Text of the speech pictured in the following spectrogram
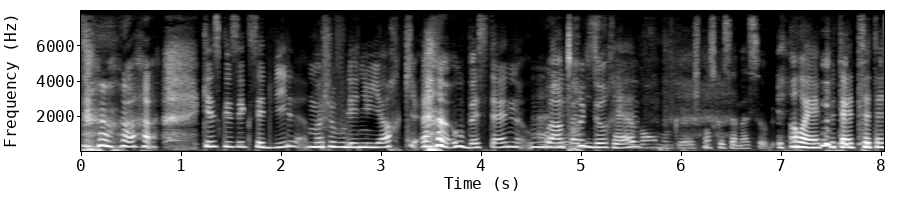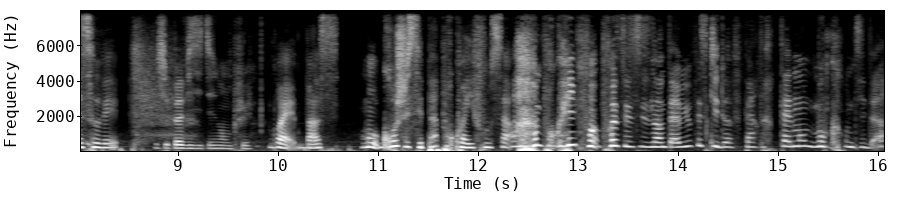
Qu'est-ce que c'est que cette ville? Moi, je voulais New York ou Boston ou Ah, un truc de rêve. avant, donc euh, je pense que ça m'a sauvé. Ouais, peut-être, ça t'a sauvé. J'ai pas visité non plus. Ouais, bah, En gros, je sais pas pourquoi ils font ça, pourquoi ils font un processus d'interview, parce qu'ils doivent perdre tellement de bons candidats.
